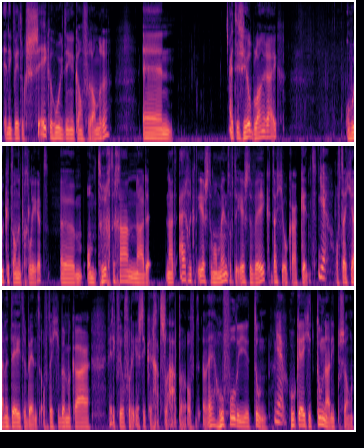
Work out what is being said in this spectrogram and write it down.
En ik weet ook zeker hoe ik dingen kan veranderen. En het is heel belangrijk, hoe ik het dan heb geleerd, ehm, om terug te gaan naar, de, naar het, eigenlijk het eerste moment of de eerste week dat je elkaar kent. Of dat je aan het daten bent. Of dat je bij elkaar, weet ik veel, voor de eerste keer gaat slapen. Of, hè, hoe voelde je je toen? Hoe keek je toen naar die persoon?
